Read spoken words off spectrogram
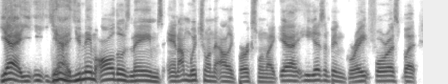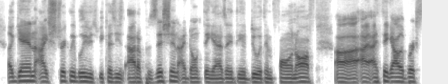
yeah, yeah. You name all those names, and I'm with you on the Alec Burks one. Like, yeah, he hasn't been great for us, but again, I strictly believe it's because he's out of position. I don't think it has anything to do with him falling off. Uh, I, I think Alec Burks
